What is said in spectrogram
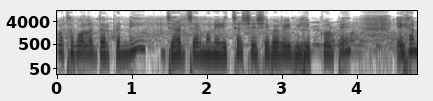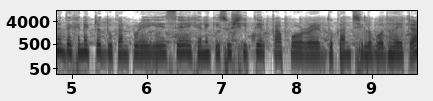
কথা বলার দরকার নেই। যার যার মনের ইচ্ছা সে সেভাবেই বিহেভ করবে। এখানে দেখেন একটা দোকান পড়ে গিয়েছে। এখানে কিছু শীতের কাপড়ের দোকান ছিল বোধহয় এটা।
